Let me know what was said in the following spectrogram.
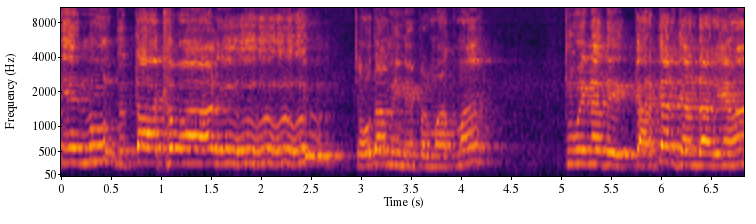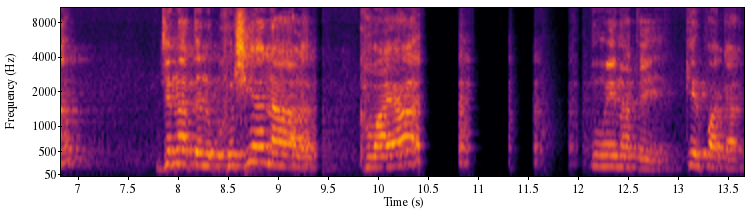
ਤੈਨੂੰ ਦਿੱਤਾ ਖਵਾਲ। 14 ਮਹੀਨੇ ਪ੍ਰਮਾਤਮਾ, ਤੂੰ ਇਹਨਾਂ ਦੇ ਘਰ ਘਰ ਜਾਂਦਾ ਰਿਹਾ। ਜਿੰਨਾ ਤੈਨੂੰ ਖੁਸ਼ੀਆਂ ਨਾਲ ਖਵਾਇਆ, ਤੂੰ ਇਹਨਾਂ ਤੇ ਕਿਰਪਾ ਕਰ।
